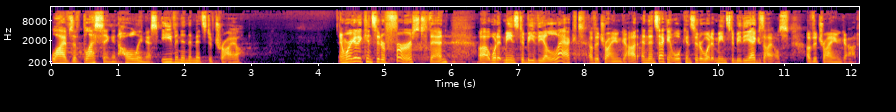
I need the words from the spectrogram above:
lives of blessing and holiness, even in the midst of trial. And we're going to consider first, then, uh, what it means to be the elect of the triune God. And then, second, we'll consider what it means to be the exiles of the triune God.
